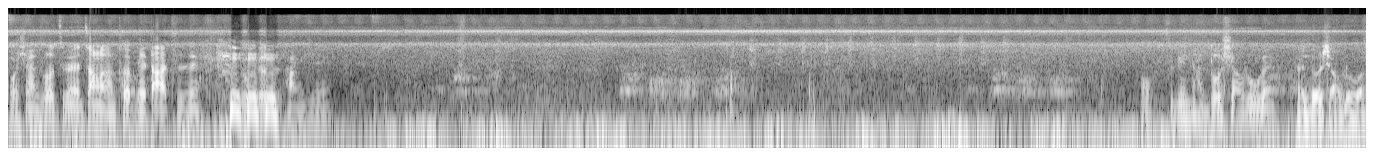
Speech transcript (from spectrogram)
我想说，这边的蟑螂特别大只，哎，就是螃蟹。哦，这边很多小路哎，很多小路啊。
